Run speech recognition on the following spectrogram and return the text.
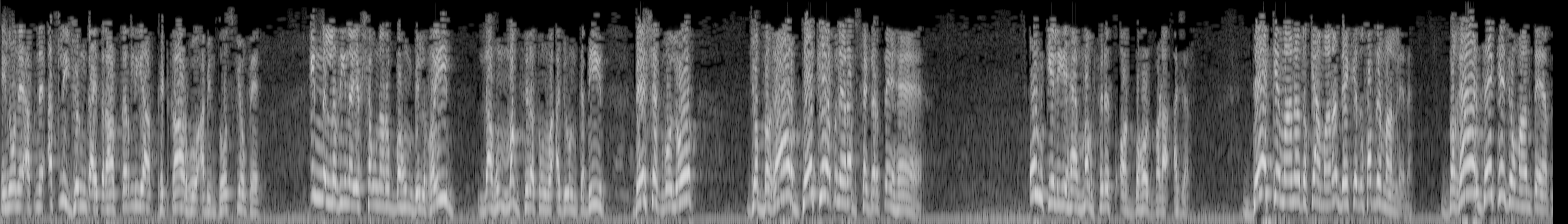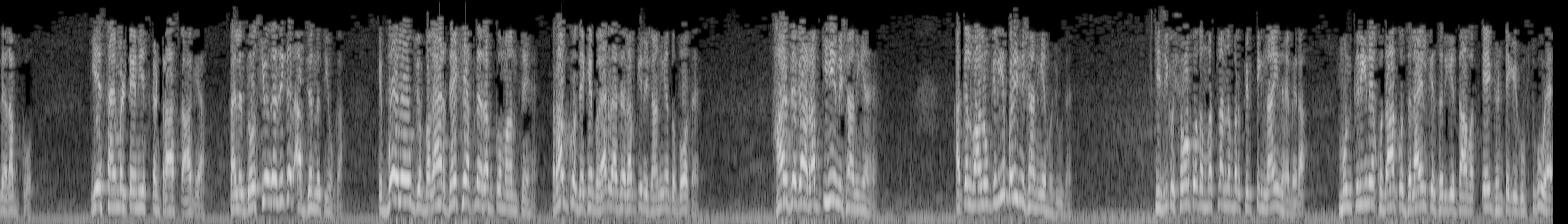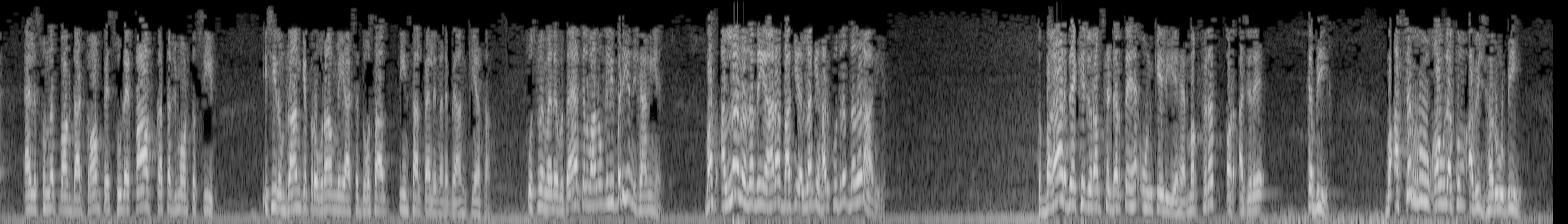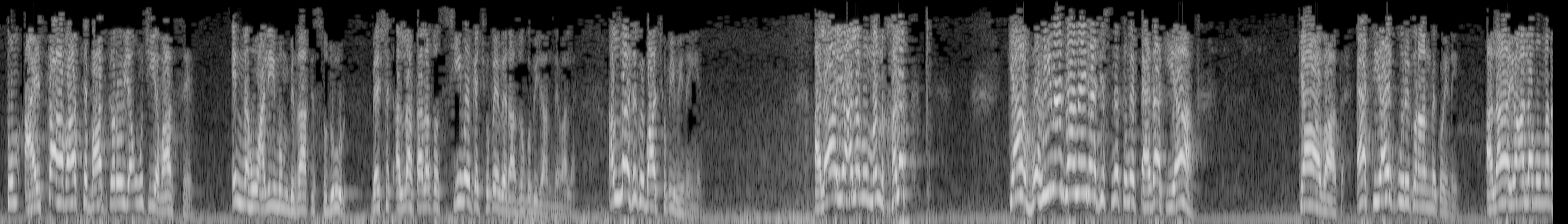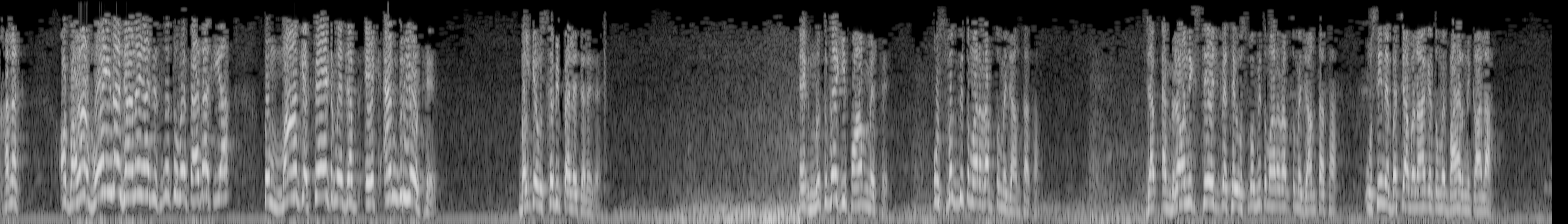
انہوں نے اپنے اصلی جرم کا اعتراف کر لیا، پھٹکار ہو اب ان دوستیوں پہ۔ ان الدین یکشون ربہم بالغیب لہم مغفرتوں و اجرن کبیر۔ بے شک وہ لوگ جو بغیر دیکھے اپنے رب سے ڈرتے ہیں۔ ان کے لیے ہے مغفرت اور بہت بڑا اجر۔ دیکھ کے مانا تو کیا مانا؟ دیکھ کے تو سب نے مان لینا بغیر دیکھے جو مانتے ہیں اپنے رب کو، یہ سائملٹینیس کنٹراسٹ آ گیا۔ پہلے دوستیوں کا ذکر، اب جنتیوں کا۔ کہ وہ لوگ جو بغیر دیکھے اپنے رب کو مانتے ہیں، رب کو دیکھے بغیر ویسے رب کی نشانیاں تو بہت ہیں۔ ہر جگہ رب کی ہی نشانیاں ہیں۔ عقل والوں کے لیے بڑی نشانیاں موجود ہیں۔ کسی کو شوق ہو تو مسئلہ نمبر ففٹی نائن ہے میرا۔ منکرین خدا کو دلائل کے ذریعے دعوت۔ ایک گھنٹے کی گفتگو ہے۔ اہل سنت پاک ڈاٹ کام پہ سورہ قاف کا ترجمہ اور تفسیر۔ اسی رمضان کے پروگرام میں آج سے دو سال، تین سال پہلے میں نے بیان کیا تھا۔ اس میں میں نے بتایا کل والوں کے لیے بڑی نشانی ہے۔ بس اللہ نظر نہیں آ رہا، باقی اللہ کی ہر قدرت نظر آ رہی ہے۔ تو بغیر دیکھے جو رب سے ڈرتے ہیں، ان کے لیے ہے مغفرت اور اجر کبیر۔ وہ اثر رو قولکم ابھی جھرو بھی تم آہستہ آواز سے بات کرو یا اونچی آواز سے؟ ان نہ علیم بذات صدور بے شک اللہ تعالیٰ تو سینوں کے چھپے ہوئے رازوں کو بھی جاننے والا ہے۔ اللہ سے کوئی بات چھپی بھی نہیں ہے۔ اللہ عالم من خلق۔ کیا وہی نہ جانے گا جس نے تمہیں پیدا کیا؟ کیا بات ہے؟ ایسی آیت پورے قرآن میں کوئی نہیں۔ اللہ عالم من خلق۔ اور بھلا وہی نہ جانے گا جس نے تمہیں پیدا کیا۔ تم ماں کے پیٹ میں جب ایک ایمبریو تھے، بلکہ اس سے بھی پہلے چلے جائیں۔ ایک نتبے کی فارم میں تھے۔ اس وقت بھی تمہارا رب تمہیں جانتا تھا۔ جب ایمبرونک سٹیج پہ تھے، اس وقت بھی تمہارا رب تمہیں جانتا تھا۔ اسی نے بچہ بنا کے تمہیں باہر نکالا۔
